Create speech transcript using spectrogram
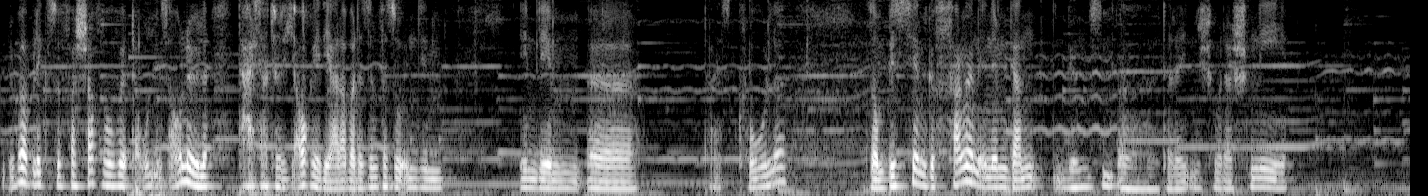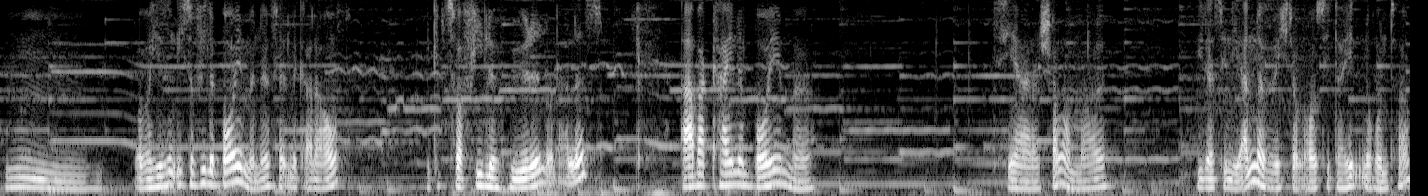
Einen Überblick zu verschaffen, wo wir... Da unten ist auch eine Höhle. Da ist natürlich auch ideal, aber da sind wir so in dem in dem, äh, da ist Kohle, so ein bisschen gefangen in dem ganzen, äh, da hinten ist schon wieder Schnee. Hm, Aber hier sind nicht so viele Bäume, ne? Fällt mir gerade auf. Hier gibt es zwar viele Höhlen und alles, aber keine Bäume. Tja, dann schauen wir mal, wie das in die andere Richtung aussieht, da hinten runter.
